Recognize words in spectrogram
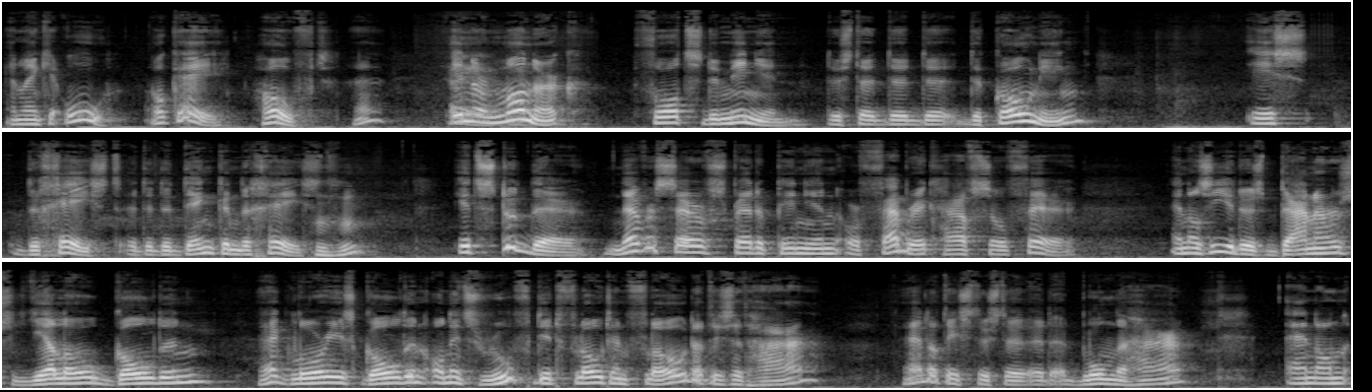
En dan denk je, oeh, oké, okay, hoofd. Hè? Inner monarch, thought's dominion. Dus de, de, de, de koning is de geest, de, de denkende geest. Mm -hmm. It stood there, never seraph spread opinion or fabric half so fair. En dan zie je dus banners, yellow, golden, hè, glorious golden. On its roof did float and flow, dat is het haar. Hè, dat is dus de, het, blonde haar. En dan,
